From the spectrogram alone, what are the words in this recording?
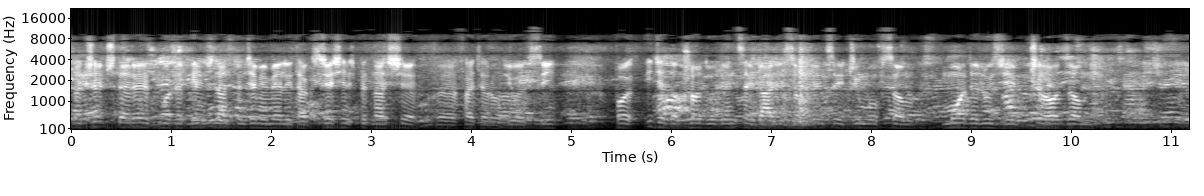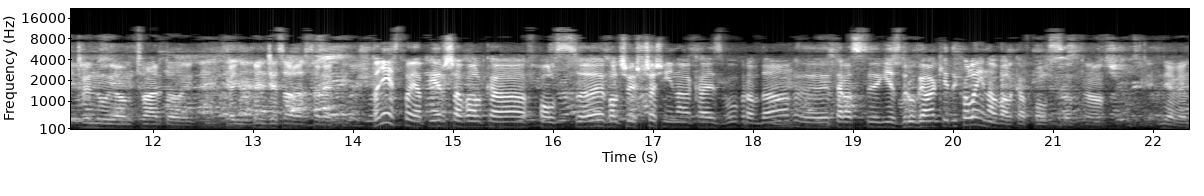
za 3, 4, może 5 lat będziemy mieli tak z 10-15 e, fighterów UFC. Po, idzie do przodu, więcej gali są, więcej gymów są, młode ludzie przychodzą, trenują twardo i bę- będzie coraz to lepiej. To nie jest twoja pierwsza walka w Polsce. Walczyłeś wcześniej na KSW, prawda? E, Teraz jest druga. Kiedy kolejna walka w Polsce? No, nie wiem.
